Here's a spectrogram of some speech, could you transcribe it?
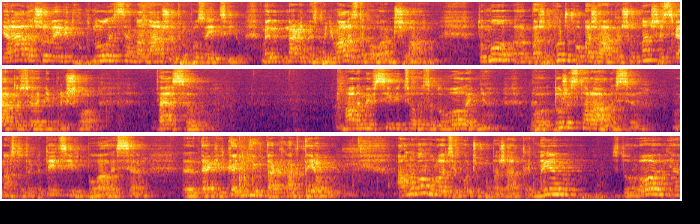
я рада, що ви відгукнулися на нашу пропозицію. Ми навіть не сподівалися такого аншлагу. Тому е, хочу побажати, щоб наше свято сьогодні прийшло весело, Мали ми всі від цього задоволення, бо дуже старалися. У нас тут репетиції відбувалися е, декілька днів так активно. А в новому році хочу побажати миру, здоров'я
